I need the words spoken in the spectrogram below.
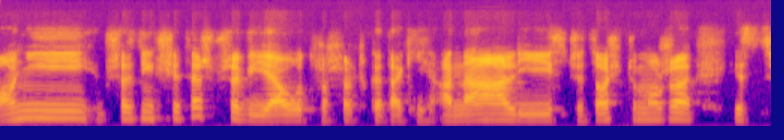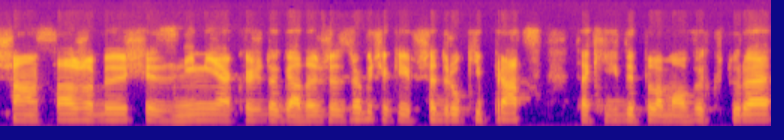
oni, przez nich się też przewijało troszeczkę takich analiz czy coś, czy może jest szansa, żeby się z nimi jakoś dogadać, żeby zrobić jakieś przedruki prac takich dyplomowych, które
